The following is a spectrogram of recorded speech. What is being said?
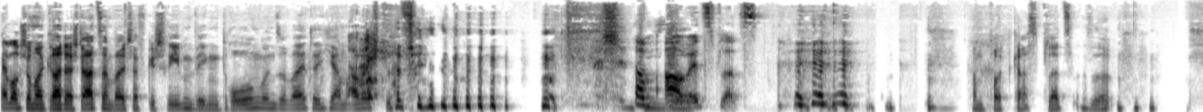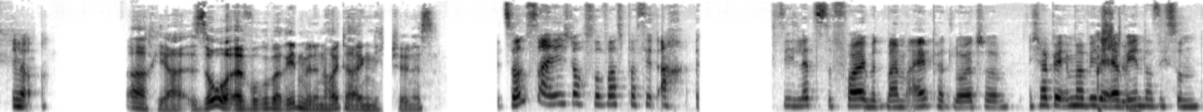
Ich habe auch schon mal gerade der Staatsanwaltschaft geschrieben, wegen Drohung und so weiter hier am Arbeitsplatz. Am So. Arbeitsplatz. Am Podcastplatz. So. ja. Ach ja, so, äh, worüber reden wir denn heute eigentlich Schönes? Ist sonst eigentlich noch so was passiert? Ach, die letzte Folge mit meinem iPad, Leute. Ich habe ja immer wieder Ach, erwähnt, dass ich so ein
